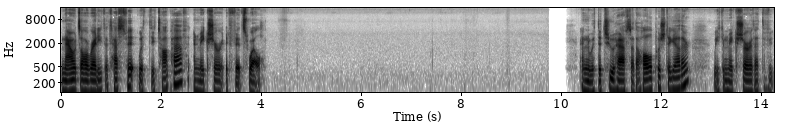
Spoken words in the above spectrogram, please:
Now it's all ready to test fit with the top half and make sure it fits well. And with the two halves of the hull pushed together, we can make sure that the,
